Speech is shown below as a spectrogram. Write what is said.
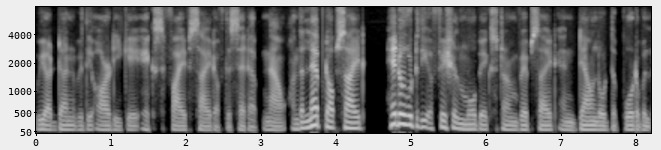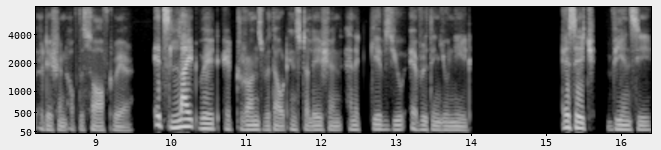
we are done with the RDK X5 side of the setup. Now, on the laptop side, head over to the official MobaXterm website and download the portable edition of the software. It's lightweight, it runs without installation, and it gives you everything you need. SH, VNC,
